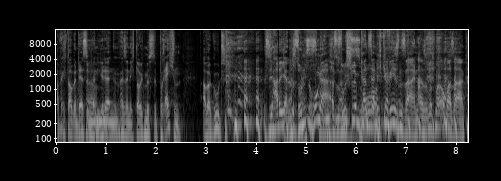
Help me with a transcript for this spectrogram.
Aber ich glaube in der Situation, ähm, weiß ich nicht, ich glaube ich müsste brechen. Aber gut, sie hatte ja, ja gesunden Hunger. Nicht, also so schlimm so kann es ja nicht gewesen sein. Also muss man auch mal sagen.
